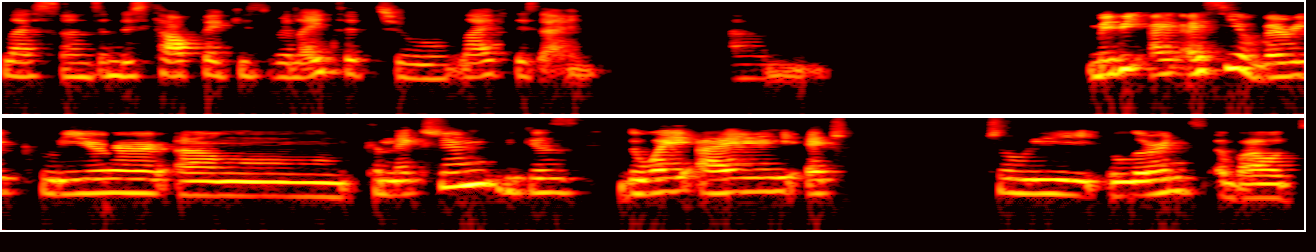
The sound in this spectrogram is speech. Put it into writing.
lessons and this topic is related to life design. Um, maybe I, I, see a very clear um, connection because the way I actually learned about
